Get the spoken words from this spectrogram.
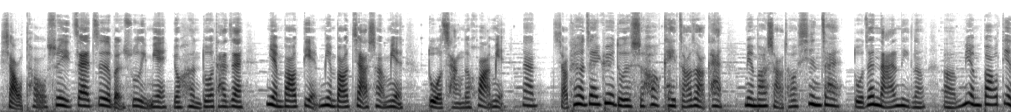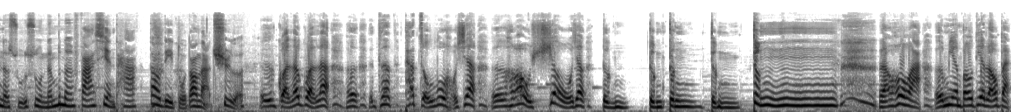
小偷，所以在这本书里面有很多他在面包店、面包架上面。躲藏的画面，那小朋友在阅读的时候可以找找看，面包小偷现在躲在哪里呢？呃，面包店的叔叔能不能发现他到底躲到哪去了？呃，管了管了，呃，他他走路好像呃很好笑，我像噔。噔噔噔噔，然后啊，呃，面包店老板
